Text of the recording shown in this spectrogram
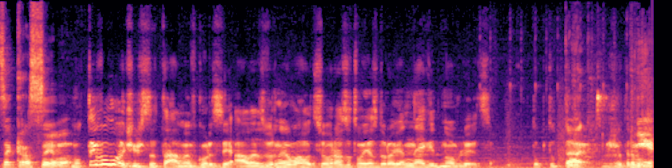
Це красиво. ну ти волочишся, та, ми в курсі, але зверни увагу, цього разу твоє здоров'я не відновлюється. Тобто Так, тут вже треба. ні,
